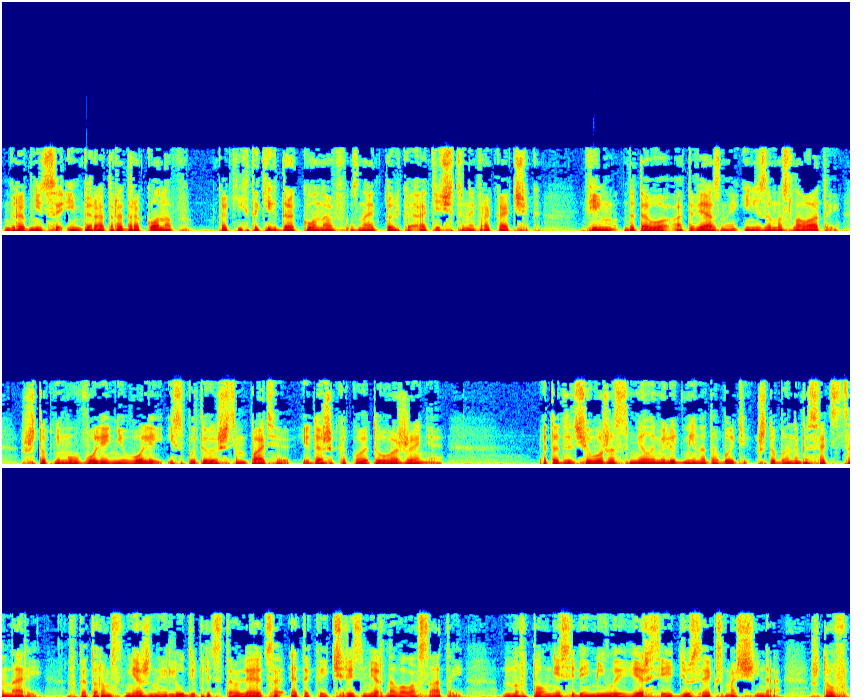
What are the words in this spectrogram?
Гробница императора драконов? Каких таких драконов знает только отечественный прокатчик. Фильм до того отвязный и незамысловатый, что к нему волей-неволей испытываешь симпатию и даже какое-то уважение – это для чего же смелыми людьми надо быть, чтобы написать сценарий, в котором снежные люди представляются этакой чрезмерно волосатой, но вполне себе милой версией Deus Ex Machina, что в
